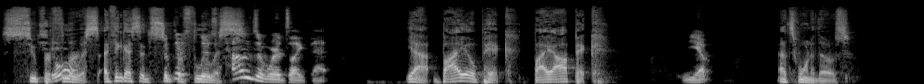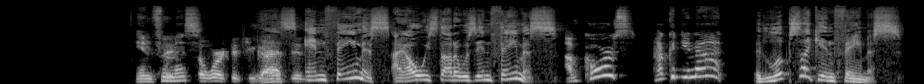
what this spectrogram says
Superfluous. Sure. I think I said superfluous. There's, there's tons of words like that. Yeah, biopic, biopic. Yep, that's one of those. Infamous. The work that you guys yes, did. Infamous. I always thought it was infamous. Of course. How could you not? It looks like infamous.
